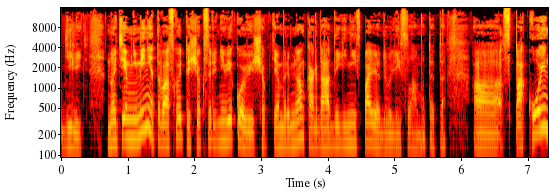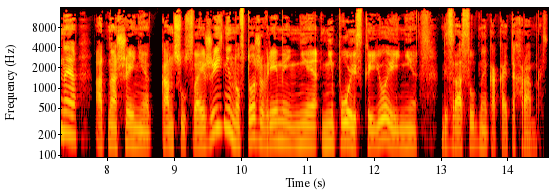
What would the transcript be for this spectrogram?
отделить. Но, тем не менее, это восходит еще к средневековью, еще к тем временам, когда адыги не исповедовали ислам. Вот это а, спокойное отношение к концу своей жизни, но в то же время не, не поиск ее и не безрассудная какая-то храбрость.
